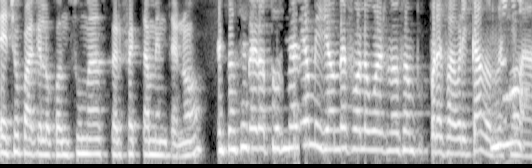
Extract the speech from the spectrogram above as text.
hecho para que lo consumas perfectamente, ¿no? Entonces, pero tus medio millón de followers no son prefabricados, no, Regina.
